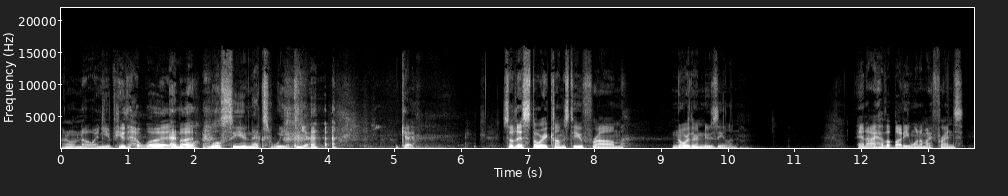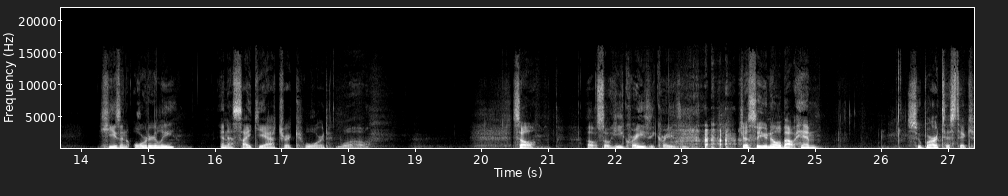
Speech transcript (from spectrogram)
I don't know any of you that would, And but we'll we'll see you next week. Yeah. okay. So this story comes to you from northern New Zealand. And I have a buddy, one of my friends. He's an orderly in a psychiatric ward. whoa. So, Oh, so he crazy, crazy. just so you know about him, super artistic,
